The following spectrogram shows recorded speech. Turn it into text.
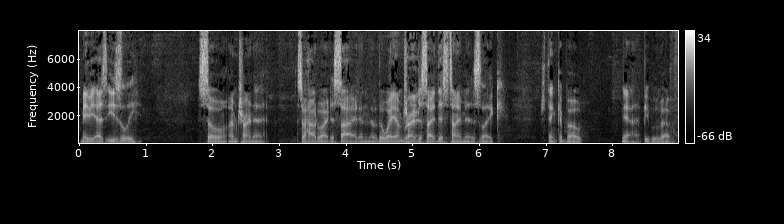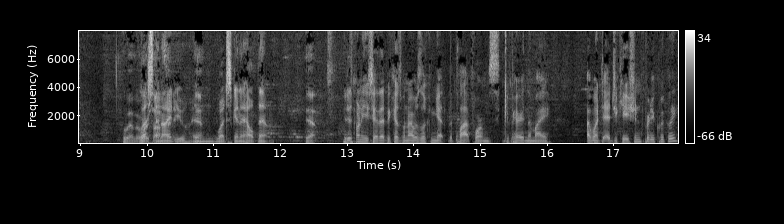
maybe as easily. So I'm trying to. So how do I decide? And the, the way I'm trying Right. to decide this time is like think about yeah people who have Whoever less worse than I do and what's going to help them. Yeah. It is funny you say that because when I was looking at the platforms, comparing them, I I went to education pretty quickly,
